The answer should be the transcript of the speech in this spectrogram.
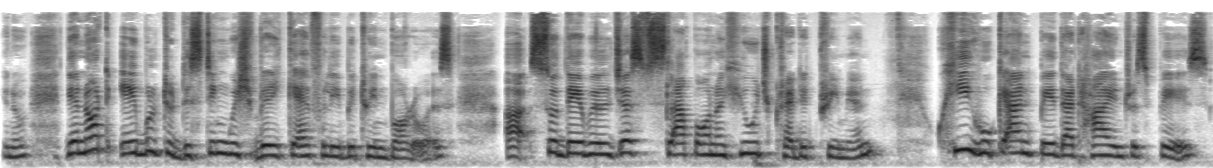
You know, they're not able to distinguish very carefully between borrowers. Uh, so they will just slap on a huge credit premium. He who can't pay that high interest pays.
